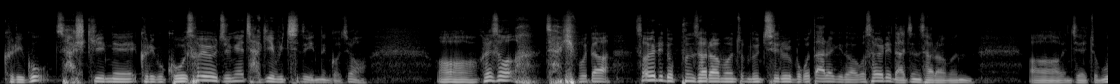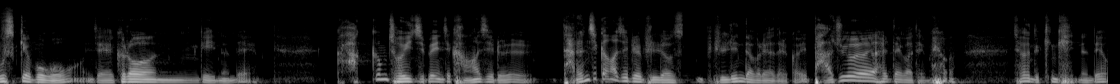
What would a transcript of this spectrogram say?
그리고 자식이 그리고 그 서열 중에 자기 위치도 있는 거죠. 어, 그래서 자기보다 서열이 높은 사람은 좀 눈치를 보고 따르기도 하고 서열이 낮은 사람은 어, 이제 좀 우습게 보고 이제 그런 게 있는데 가끔 저희 집에 이제 강아지를 다른 집 강아지를 빌려 빌린다 그래야 될까요? 봐줘야 할 때가 되면 제가 느낀 게 있는데요.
